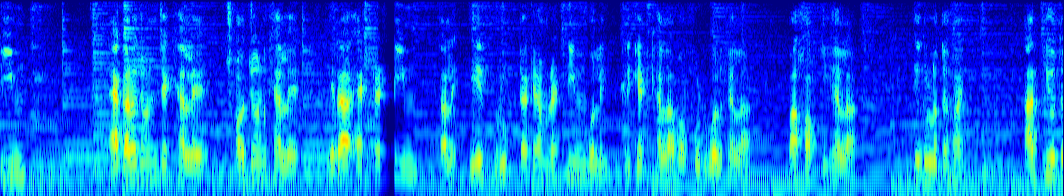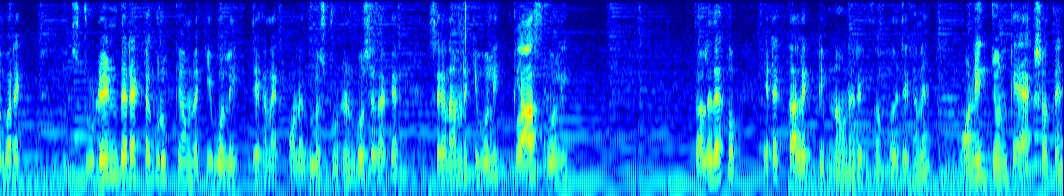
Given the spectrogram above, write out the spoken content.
টিম এগারো জন যে খেলে, ছজন খেলে, এরা একটা টিম তাহলে এই গ্রুপটাকে আমরা টিম বলি। ক্রিকেট খেলা বা ফুটবল খেলা বা হকি খেলা, এগুলোতে হয়। আর কি হতে পারে? স্টুডেন্টদের একটা গ্রুপকে আমরা কি বলি? যেখানে অনেকগুলো স্টুডেন্ট বসে থাকে, সেখানে আমরা কি বলি? ক্লাস বলি। তাহলে দেখো, এটা কালেকটিভ নাউনের এক্সাম্পল যেখানে অনেকজনকে একসাথে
